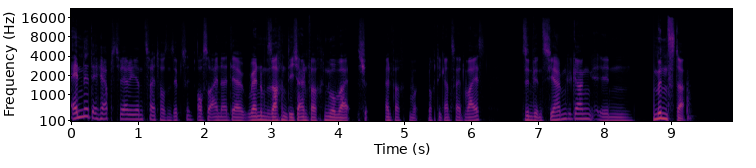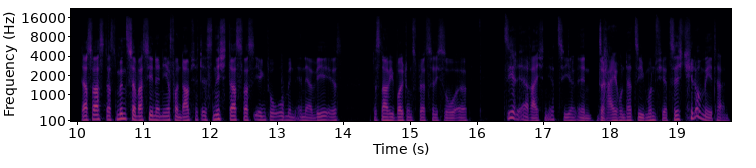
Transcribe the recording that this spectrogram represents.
Ende der Herbstferien 2017 auch so einer der random Sachen, die ich einfach nur einfach noch die ganze Zeit weiß. Sind wir ins Tierheim gegangen in Münster. Das was das Münster, was hier in der Nähe von Darmstadt ist, nicht das, was irgendwo oben in NRW ist. Das Navi wollte uns plötzlich so, äh, sie erreichen ihr Ziel in 347 Kilometern.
